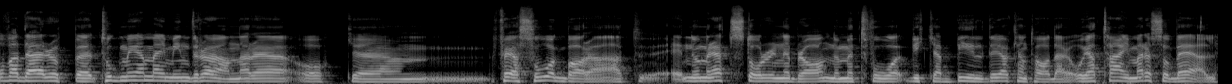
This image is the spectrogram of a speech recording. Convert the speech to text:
Och var där uppe, tog med mig min drönare och... ehm, för jag såg bara att eh, nummer ett, storyn är bra. Nummer två, vilka bilder jag kan ta där. Och jag tajmade så väl.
